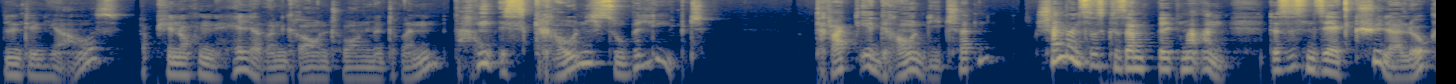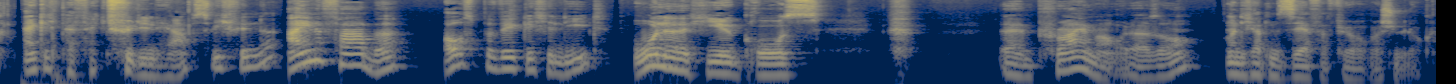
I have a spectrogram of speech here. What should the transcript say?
blende den hier aus. Hab hier noch einen helleren grauen Ton mit drin. Warum ist Grau nicht so beliebt? Tragt ihr grauen Lidschatten? Schauen wir uns das Gesamtbild mal an. Das ist ein sehr kühler Look. Eigentlich perfekt für den Herbst, wie ich finde. Eine Farbe, ausbewegliche Lid, ohne hier groß äh, Primer oder so. Und ich habe einen sehr verführerischen Look.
